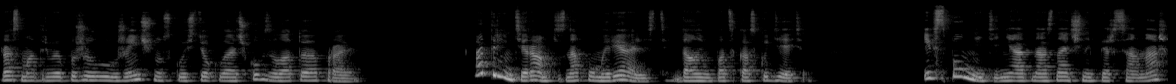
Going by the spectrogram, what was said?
рассматривая пожилую женщину сквозь стекла очков в золотой оправе. Отриньте рамки знакомой реальности, дал ему подсказку дятел. И вспомните неоднозначный персонаж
